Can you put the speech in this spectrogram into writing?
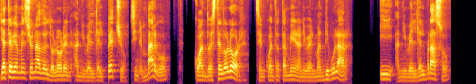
Ya te había mencionado el dolor en, a nivel del pecho. Sin embargo, cuando este dolor se encuentra también a nivel mandibular y a nivel del brazo,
